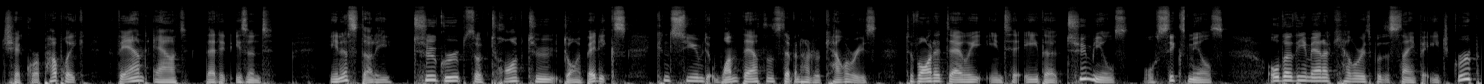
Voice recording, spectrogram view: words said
Czech Republic, found out that it isn't. In a study, two groups of type 2 diabetics consumed 1,700 calories, divided daily into either two meals or six meals. Although the amount of calories were the same for each group,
